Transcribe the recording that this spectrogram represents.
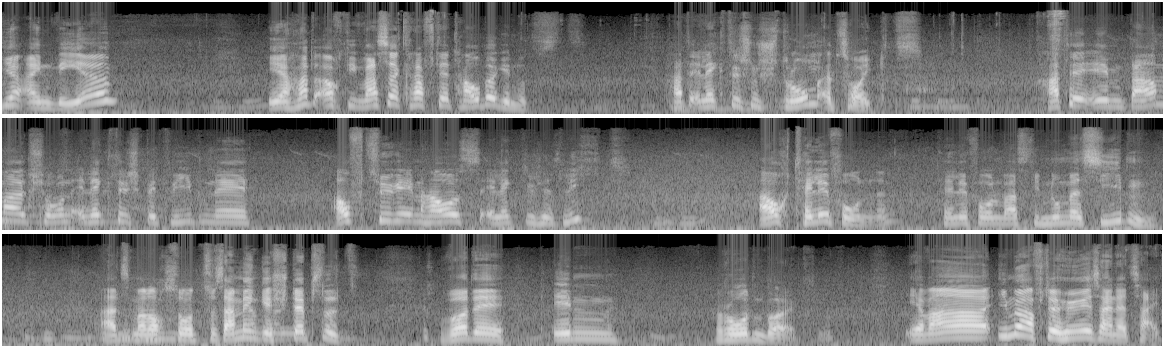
Hier ein Wehr. Er hat auch die Wasserkraft der Tauber genutzt, hat elektrischen Strom erzeugt, hatte eben damals schon elektrisch betriebene Aufzüge im Haus, elektrisches Licht, auch Telefon. Ne? Telefon war es die Nummer 7, als man noch so zusammengestöpselt wurde in Rodenburg. Er war immer auf der Höhe seiner Zeit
